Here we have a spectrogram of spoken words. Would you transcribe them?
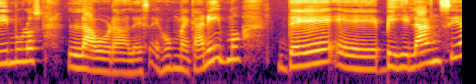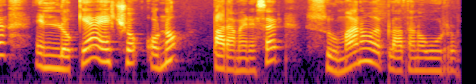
estímulos laborales. Es un mecanismo de eh, vigilancia en lo que ha hecho o no para merecer su mano de plátano burro.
